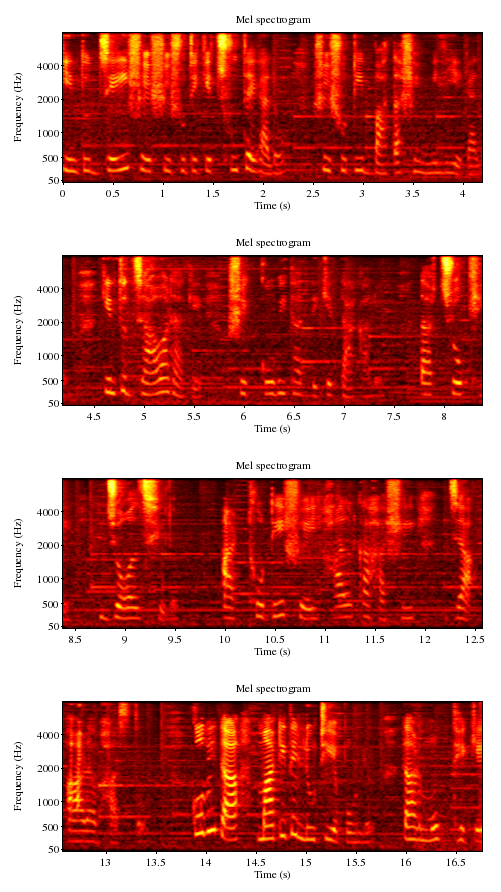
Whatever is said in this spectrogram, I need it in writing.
কিন্তু যেই সে শিশুটিকে ছুতে গেল, শিশুটি বাতাসে মিলিয়ে গেল। কিন্তু যাওয়ার আগে সে কবিতার দিকে তাকালো। তার চোখে জল ছিল। আর ঠোঁটে সেই হালকা হাসি যা আরাব হাসত কবিতা মাটিতে লুটিয়ে পড়ল। তার মুখ থেকে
